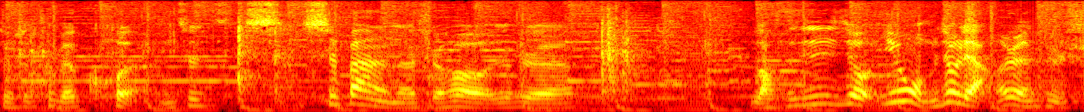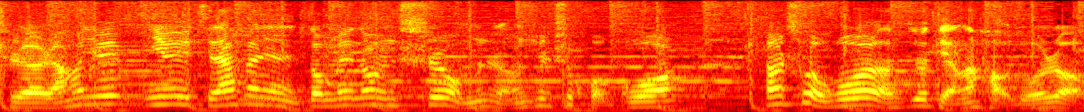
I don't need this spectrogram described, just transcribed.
就是特别困。你就吃吃饭的时候，就是老司机就因为我们就两个人去吃，然后因为因为其他饭店都没东西吃，我们只能去吃火锅。然后吃火锅，老司机就点了好多肉，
